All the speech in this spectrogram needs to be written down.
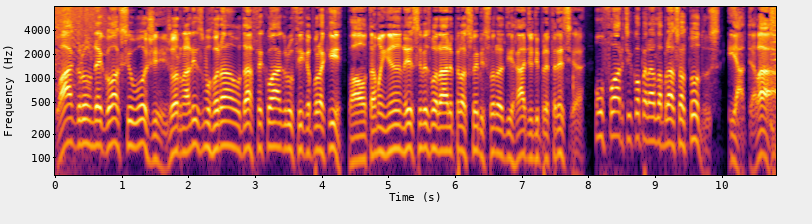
O agronegócio hoje, jornalismo rural da FECOAGRO fica por aqui. Volta amanhã nesse mesmo horário pela sua emissora de rádio de preferência. Um forte e cooperado abraço a todos e até lá!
